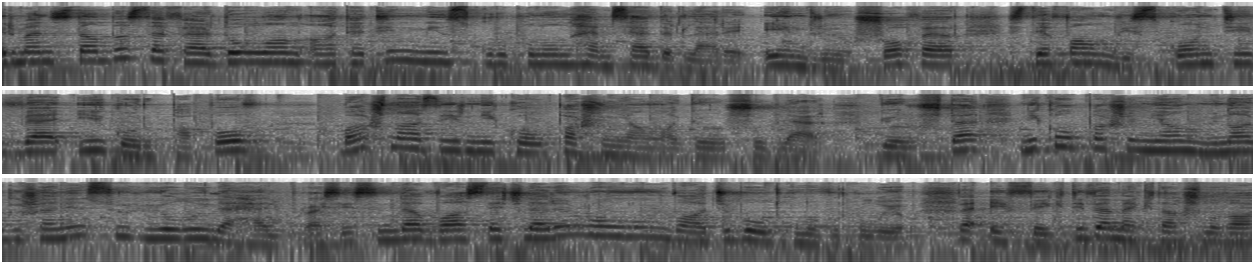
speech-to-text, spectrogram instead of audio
Ermənistanda səfərdə olan ATƏT-in Minsk qrupunun həmsədrləri Andrew Şofer, Stefan Viskonti və Igor Popov Baş nazir Nikol Paşinyanla görüşüblər. Görüşdə Nikol Paşinyan münaqişənin sülh yolu ilə həll prosesində vasitəçilərin rolunun vacib olduğunu vurğulayıb və effektiv əməkdaşlığa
